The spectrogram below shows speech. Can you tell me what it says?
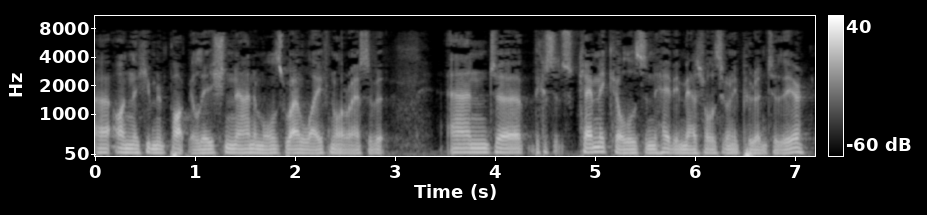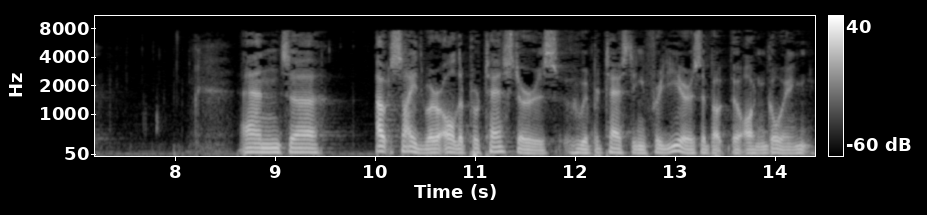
uh, on the human population, animals, wildlife, and all the rest of it. And uh, because it's chemicals and heavy metals going to put into there. And uh, outside were all the protesters who were protesting for years about the ongoing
